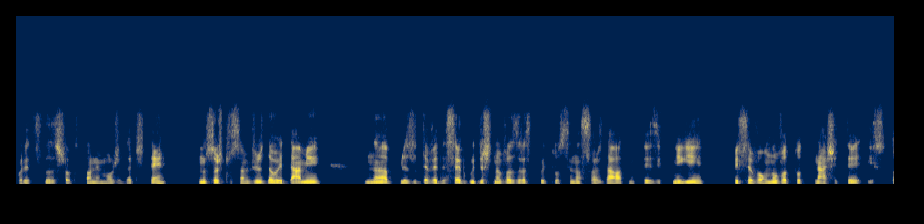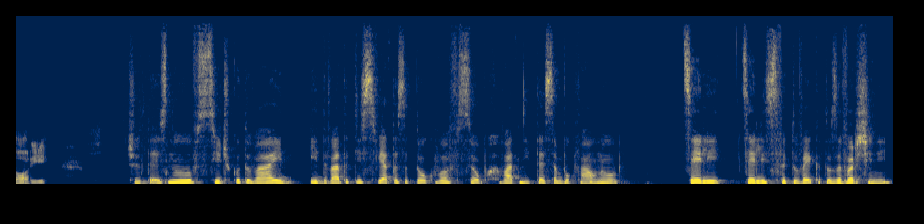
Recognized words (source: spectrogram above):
корицата, защото то не може да чете, но също съм виждал и дами на близо 90 годишна възраст, които се наслаждават на тези книги и се вълнуват от нашите истории. Чудесно всичко това и, и двата ти свята са толкова всеобхватни. Те са буквално цели, цели светове като завършени.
